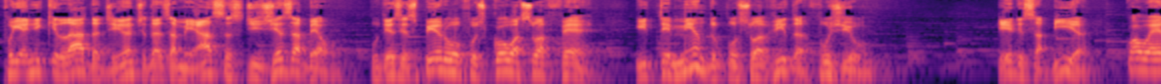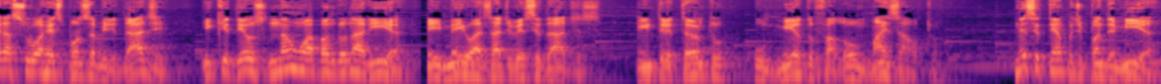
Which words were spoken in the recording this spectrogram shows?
foi aniquilada diante das ameaças de Jezabel. O desespero ofuscou a sua fé e, temendo por sua vida, fugiu. Ele sabia qual era sua responsabilidade e que Deus não o abandonaria em meio às adversidades. Entretanto, o medo falou mais alto. Nesse tempo de pandemia,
